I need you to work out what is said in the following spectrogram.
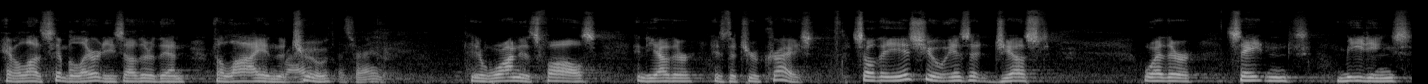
have a lot of similarities other than the lie and the Right. truth. That's right. Know, one is false and the other is the true Christ. So the issue isn't just whether Satan's meetings,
